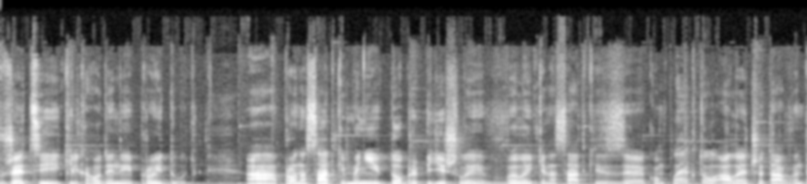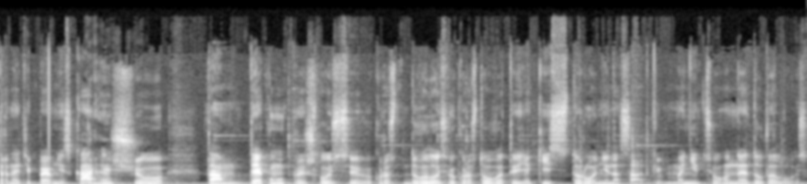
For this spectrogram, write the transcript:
вже ці кілька годин пройдуть. А про насадки мені добре підійшли великі насадки з комплекту, але читав в інтернеті певні скарги, що там декому прийшлось використ... довелось використовувати якісь сторонні насадки. Мені цього не довелось.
